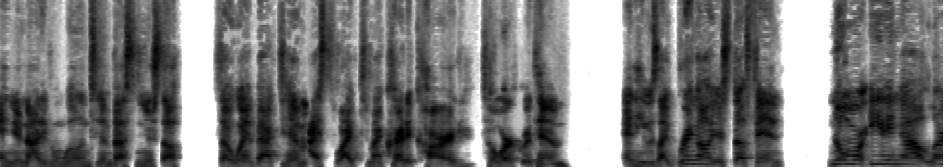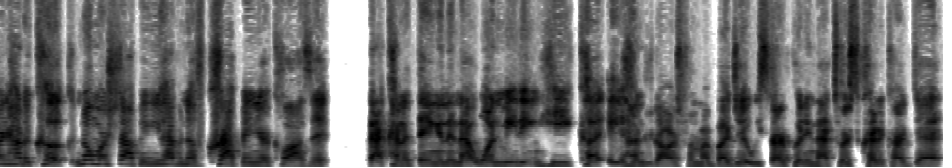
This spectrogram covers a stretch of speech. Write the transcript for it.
and you're not even willing to invest in yourself. So I went back to him. I swiped my credit card to work with him. And he was like, bring all your stuff in. No more eating out. Learn how to cook. No more shopping. You have enough crap in your closet. That kind of thing. And in that one meeting, he cut $800 from my budget. We started putting that towards credit card debt.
